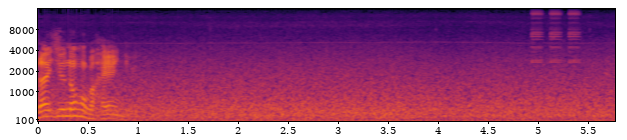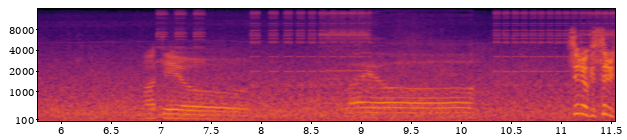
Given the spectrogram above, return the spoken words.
来獣の方が早いんだけど。待てよおはよー。出力する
